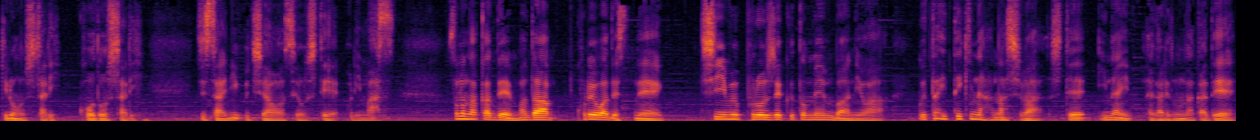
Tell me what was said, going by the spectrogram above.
議論したり行動したり実際に打ち合わせをしております。その中でまだこれはですねチームプロジェクトメンバーには具体的な話はしていない流れの中で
